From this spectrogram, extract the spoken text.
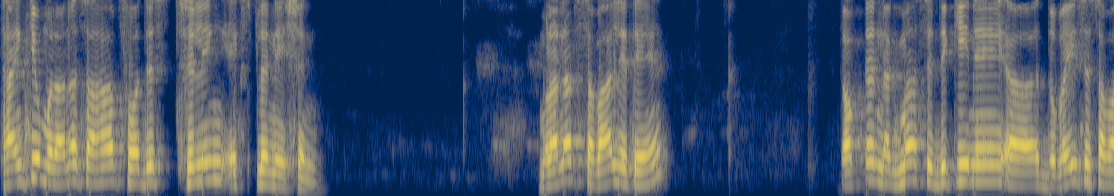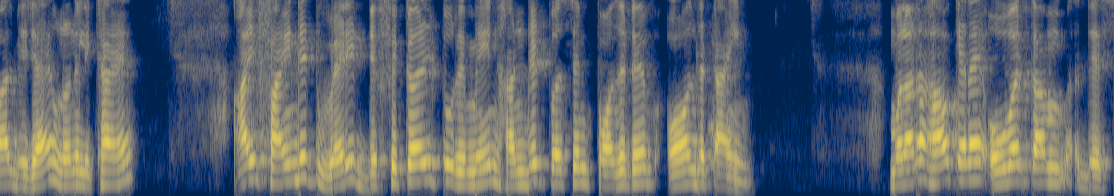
تھینک یو مولانا صاحب فار دس تھرلنگ ایکسپلینیشن مولانا آپ سوال لیتے ہیں ڈاکٹر نگمہ صدیقی نے دبئی سے سوال بھیجا ہے انہوں نے لکھا ہے I find it very difficult to remain hundred percent positive all the time Maulana how can I overcome this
